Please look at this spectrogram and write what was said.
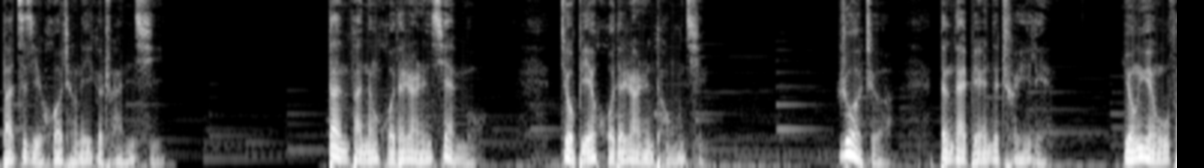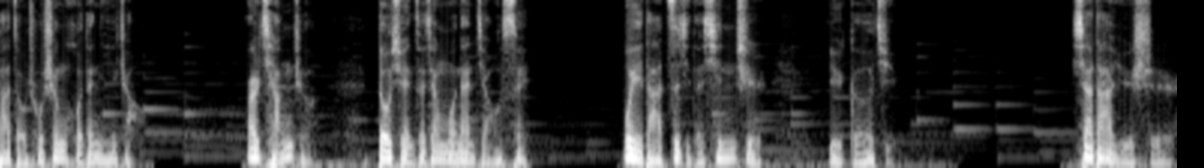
把自己活成了一个传奇。但凡能活得让人羡慕，就别活得让人同情。弱者。等待别人的垂怜，永远无法走出生活的泥沼；而强者，都选择将磨难嚼碎，喂大自己的心智与格局。下大雨时，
